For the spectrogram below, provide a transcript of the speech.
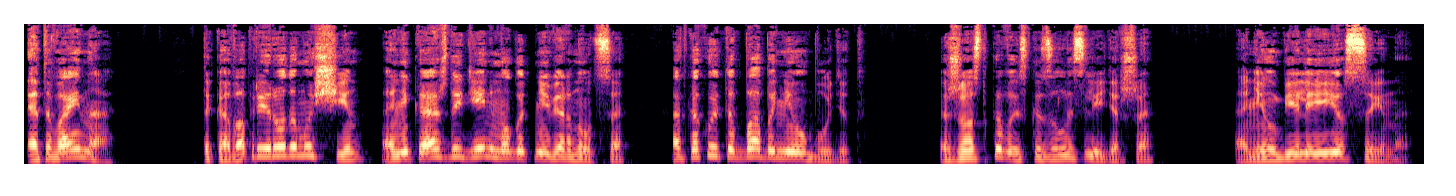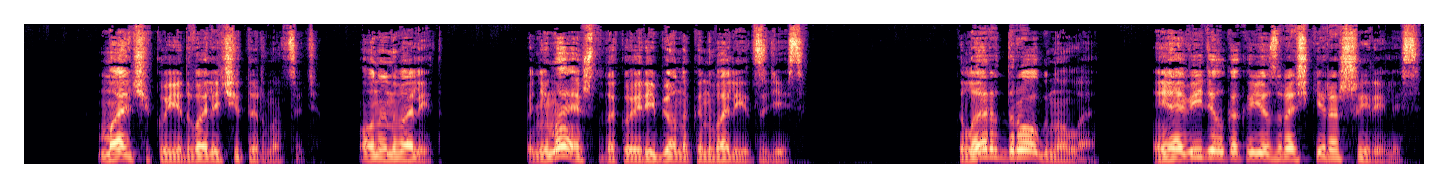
Это война. Такова природа мужчин, они каждый день могут не вернуться, от какой-то бабы не убудет. Жестко высказалась лидерша. Они убили ее сына. Мальчику едва ли четырнадцать. Он инвалид. Понимаешь, что такое ребенок-инвалид здесь? Клэр дрогнула. Я видел, как ее зрачки расширились.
